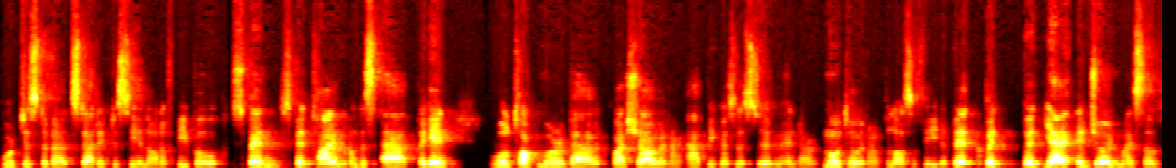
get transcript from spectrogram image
we're just about starting to see a lot of people spend spend time on this app. Again, We'll talk more about Kuaishou and our app ecosystem and our motto and our philosophy in a bit. But but yeah, enjoying myself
